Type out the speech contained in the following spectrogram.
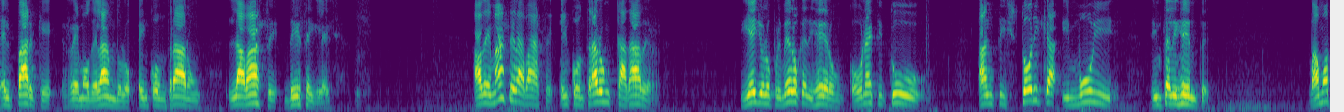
el parque, remodelándolo, encontraron la base de esa iglesia. además de la base, encontraron cadáver. Y ellos lo primero que dijeron, con una actitud antihistórica y muy inteligente, vamos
